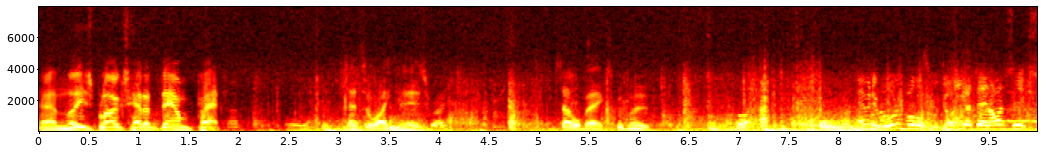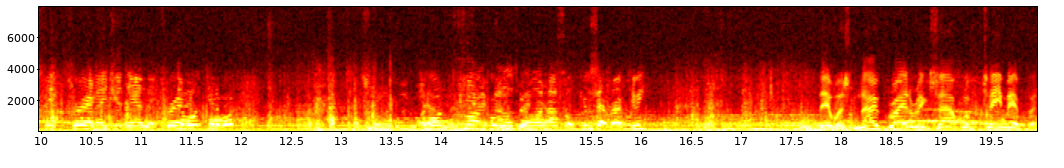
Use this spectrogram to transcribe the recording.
And these blokes had it down pat. That's awake, yes. Saddlebags, good move. How many water bottles have we got? You got that on? Six, six, three, I need you down there. Three, come on, get him on. Come on, come on, come on, come on, hustle. Give us that rope, Jimmy. There was no greater example of team effort.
